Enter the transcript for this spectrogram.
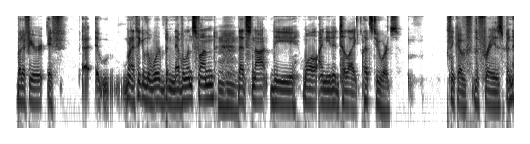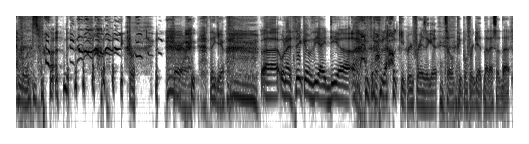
but if you're if when I think of the word benevolence fund, mm-hmm. that's not the well. I needed to like That's two words. Think of the phrase benevolence fund. Carry on. Thank you. Uh, when I think of the idea of the, I'll keep rephrasing it until people forget that I said that.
